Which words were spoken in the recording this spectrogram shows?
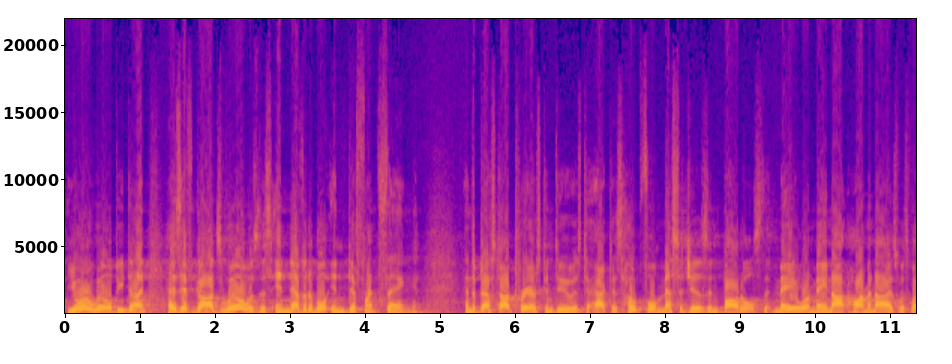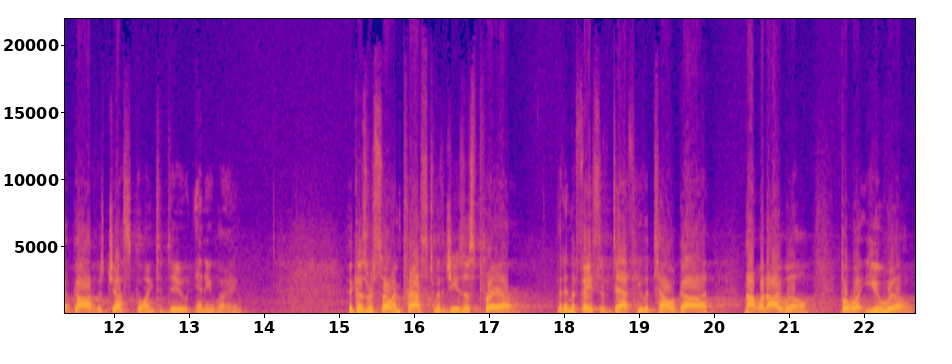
your will be done. As if God's will was this inevitable, indifferent thing and the best our prayers can do is to act as hopeful messages in bottles that may or may not harmonize with what God was just going to do anyway. Because we're so impressed with Jesus' prayer that in the face of death, he would tell God, Not what I will, but what you will.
